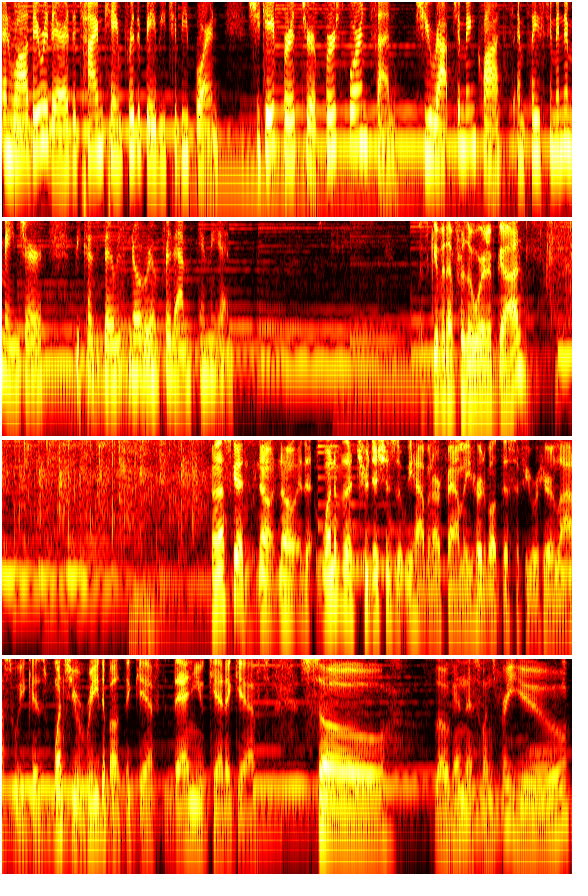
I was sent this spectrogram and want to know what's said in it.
And while they were there, the time came for the baby to be born. She gave birth to her firstborn son. She wrapped him in cloths and placed him in a manger because there was no room for them in the inn. Let's give it up for the word of God. No, that's good. No, no. One of the traditions that we have in our family, you heard about this if you were here last week, is once you read about the gift, then you get a gift. So, Logan, this one's for you.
